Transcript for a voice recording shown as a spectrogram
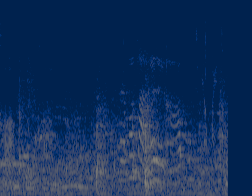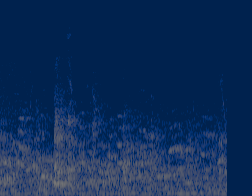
คูมขามคูมขามแล้วก็ตัดได้เลยครับเดี๋ยวไม่ต้องไม่ต้องเดี๋ยวเดี๋ยว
